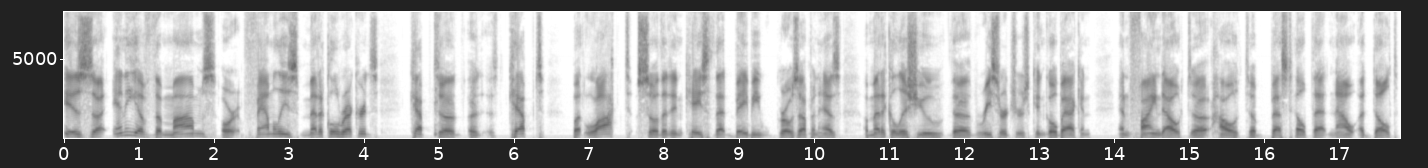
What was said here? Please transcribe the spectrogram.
Is uh, any of the moms or families' medical records kept uh, uh, kept? but locked so that in case that baby grows up and has a medical issue, the researchers can go back and, and find out uh, how to best help that now adult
